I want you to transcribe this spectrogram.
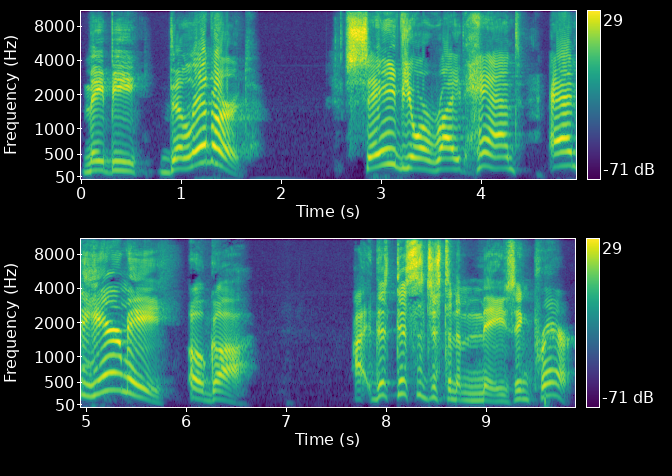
may be delivered. Save your right hand and hear me, O God. I, this, this is just an amazing prayer.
